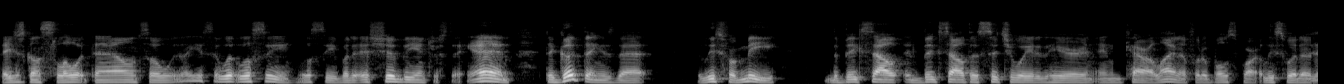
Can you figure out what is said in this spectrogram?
they just gonna slow it down. So like I said, we'll, we'll see, we'll see. But it should be interesting. And the good thing is that at least for me, the Big South, Big South is situated here in, in Carolina for the most part, at least for the,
